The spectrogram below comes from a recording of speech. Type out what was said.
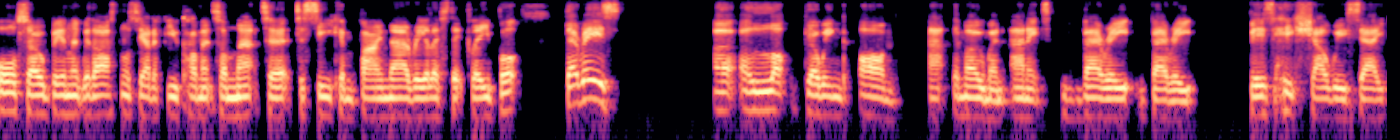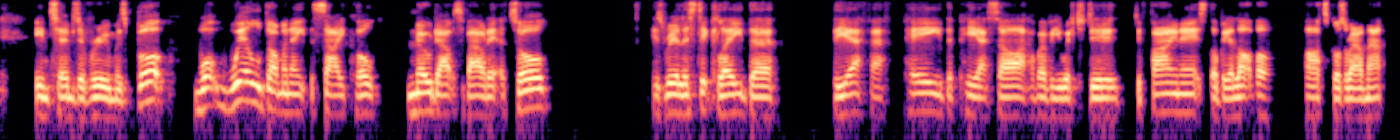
also being linked with Arsenal. So he had a few comments on that to, to seek and find there realistically. But there is a, a lot going on at the moment, and it's very, very busy, shall we say, in terms of rumours. But what will dominate the cycle, no doubts about it at all, is realistically the the FFP, the PSR, however you wish to define it. There'll be a lot of articles around that.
